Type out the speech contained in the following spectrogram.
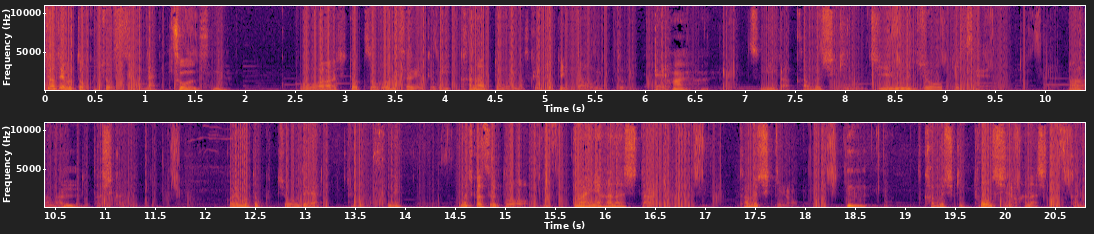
徴でも特徴ですよね。そうですねここは一つ掘り下げてもいいかなと思いますけどちょっと一旦置いといて、はいはい。次が株式の自由譲渡税。ああなるほど確かに、これも特徴でありますね。もしかすると前に話した株式のうん。株式投資の話ですかね。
